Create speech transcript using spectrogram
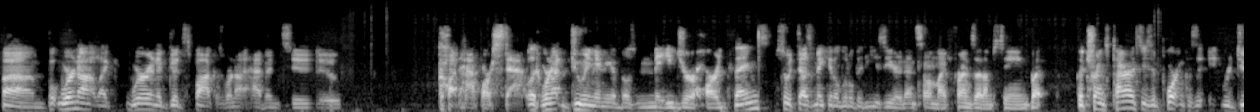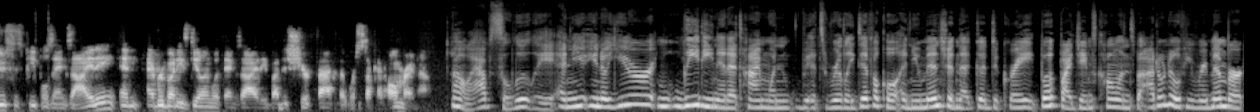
Um, but we're not like we're in a good spot because we're not having to cut half our staff. Like we're not doing any of those major hard things. So it does make it a little bit easier than some of my friends that I'm seeing. But the transparency is important because it, it, reduces people's anxiety and everybody's dealing with anxiety by the sheer fact that we're stuck at home right now oh absolutely and you you know you're leading at a time when it's really difficult and you mentioned that good to great book by james collins but i don't know if you remember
